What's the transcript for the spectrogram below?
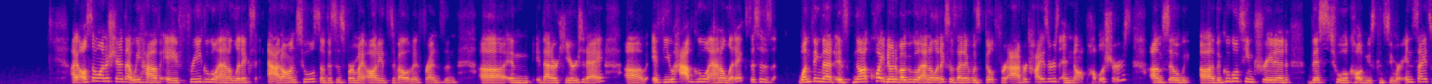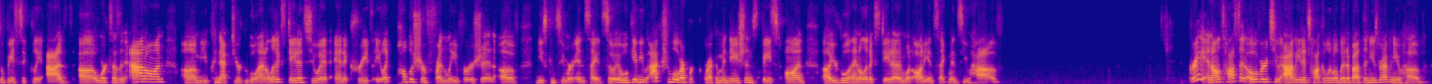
I also want to share that we have a free Google Analytics add-on tool. So this is for my audience development friends and uh, in, that are here today. Um, if you have Google Analytics, this is one thing that is not quite known about Google Analytics was that it was built for advertisers and not publishers. Um, so we, uh, the Google team created this tool called News Consumer Insights, which basically adds uh, works as an add-on. Um, you connect your Google Analytics data to it, and it creates a like publisher-friendly version of News Consumer Insights. So it will give you actionable recommendations based on uh, your Google Analytics data and what audience segments you have. Great. And I'll toss it over to Abby to talk a little bit about the News Revenue Hub.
